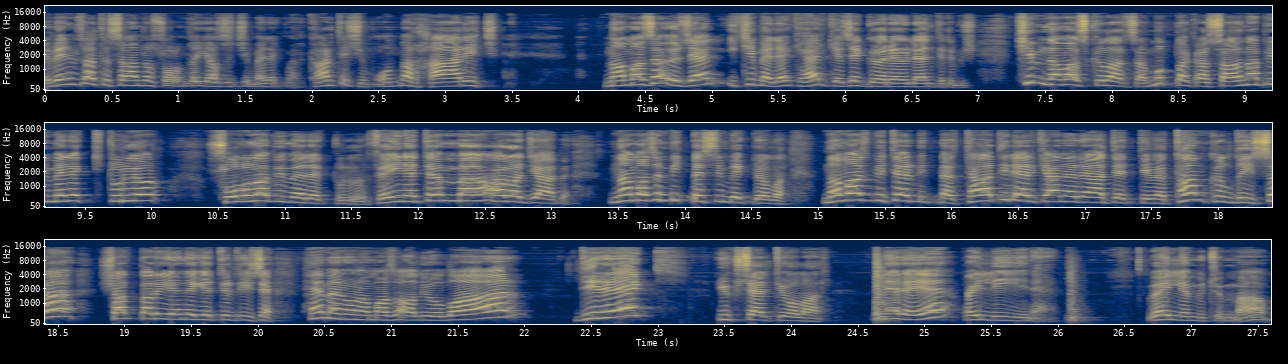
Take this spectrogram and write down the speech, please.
E benim zaten sağımda solumda yazıcı melek var. Kardeşim onlar hariç. Namaza özel iki melek herkese görevlendirilmiş. Kim namaz kılarsa mutlaka sağına bir melek duruyor, soluna bir melek duruyor. Feynetemme aracabe. Namazın bitmesini bekliyorlar. Namaz biter bitmez. Tadil erkane riayet etti ve tam kıldıysa, şartları yerine getirdiyse hemen o namazı alıyorlar. Direkt yükseltiyorlar. Nereye? İlliyine. Ve ille mütümma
